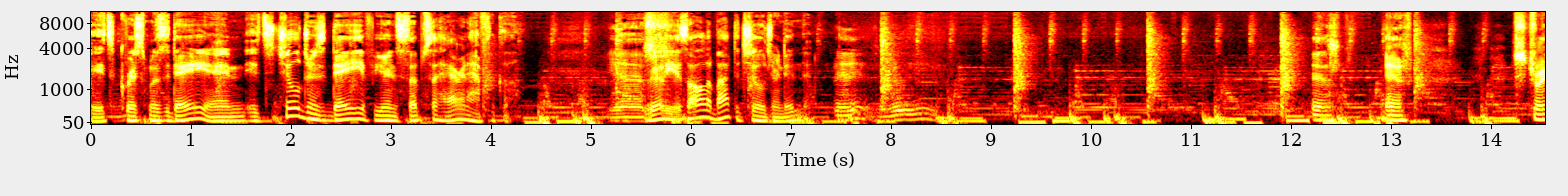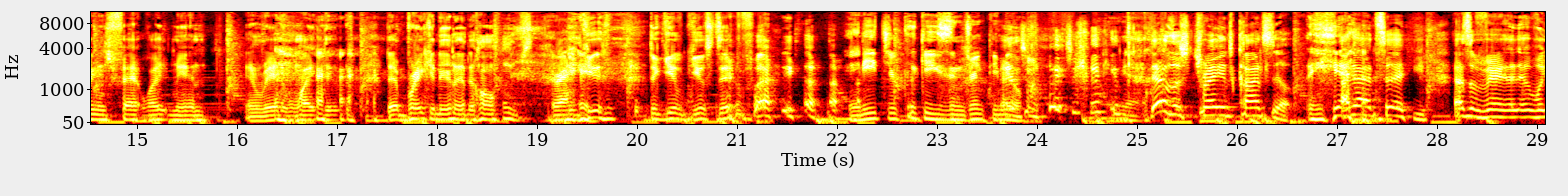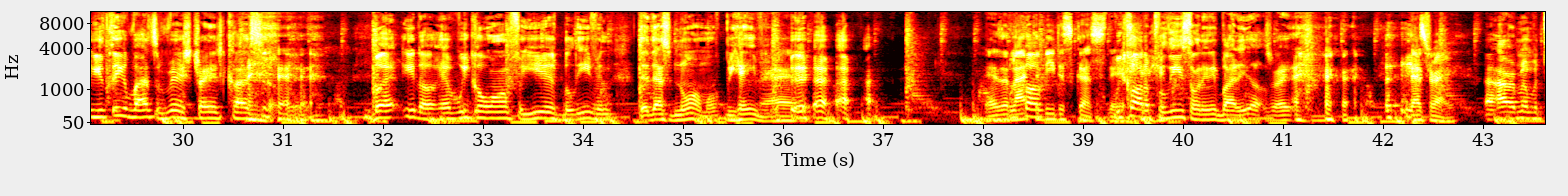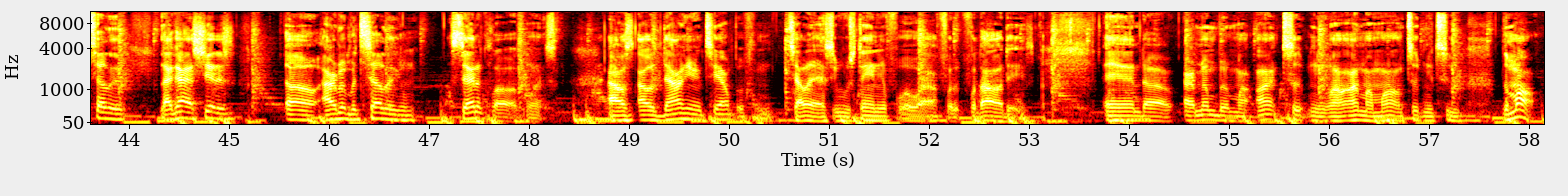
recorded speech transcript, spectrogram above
It's Christmas Day and it's Children's Day if you're in sub Saharan Africa. Yes. Really, it's all about the children, isn't it? It is. It really is. And, and strange fat white men in red and white, they, they're breaking in at the homes Right. to, give, to give gifts to everybody. And eat your cookies and drink your milk. That's a strange concept. I gotta tell you, that's a very when you think about it, it's a very strange concept. but you know, and we go on for years believing that that's normal behavior. There's a We lot call- to be discussed there. We call the police on anybody else, right? That's right. I I remember telling, I got shit is, uh, I remember telling Santa Claus once. I was I was down here in Tampa from Tallahassee. We were staying here for a while for for the holidays, and uh, I remember my aunt took me, my aunt, my mom took me to the mall,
